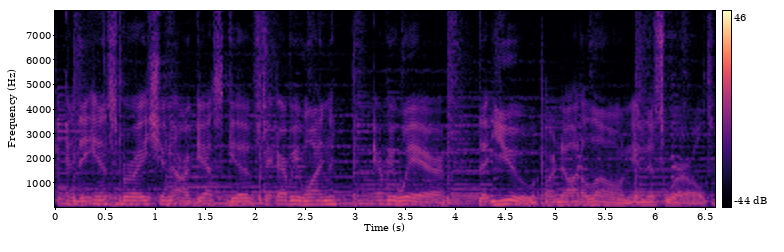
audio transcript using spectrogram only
and the inspiration our guests give to everyone, everywhere, that you are not alone in this world.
